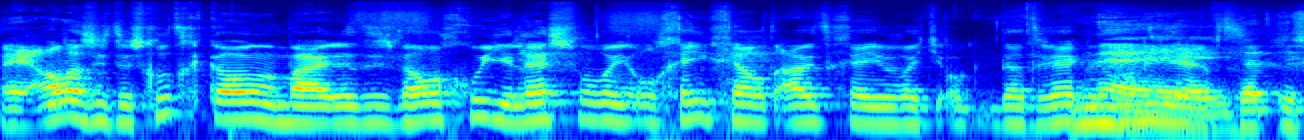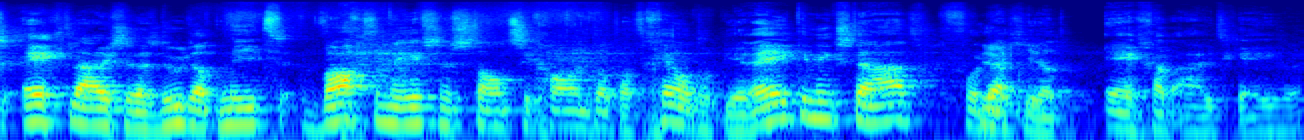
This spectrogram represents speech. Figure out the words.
Nee, alles is dus goed gekomen, maar het is wel een goede les voor je om geen geld uit te geven wat je ook daadwerkelijk niet Nee, hebt. dat is echt luisteraars, doe dat niet. Wacht in eerste instantie gewoon dat dat geld op je rekening staat, voordat Ja. je dat echt gaat uitgeven.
